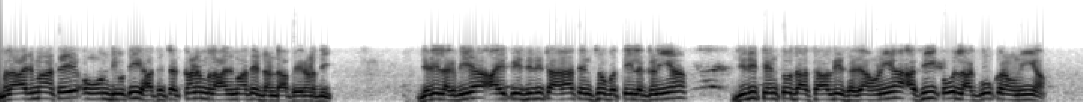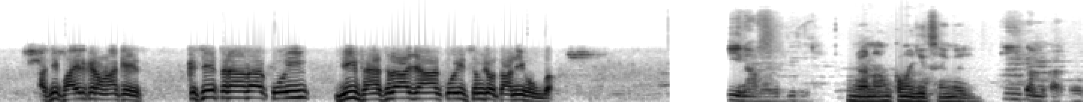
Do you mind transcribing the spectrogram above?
ਮੁਲਾਜ਼ਮਾਂ ਤੇ ਔਨ ਡਿਊਟੀ ਹੱਥ ਚੱਕਣ ਮੁਲਾਜ਼ਮਾਂ ਤੇ ਡੰਡਾ ਫੇਰਣ ਦੀ। ਜਿਹੜੀ ਲੱਗਦੀ ਆ ਆਈਪੀਸੀ ਦੀ ਧਾਰਾ 332 ਲੱਗਣੀ ਆ ਜਿਹਦੀ 3 ਤੋਂ 10 ਸਾਲ ਦੀ ਸਜ਼ਾ ਹੋਣੀ ਆ ਅਸੀਂ ਉਹ ਲਾਗੂ ਕਰਾਉਣੀ ਆ। ਅਸੀਂ ਫਾਈਲ ਕਰਾਉਣਾ ਕੇਸ ਕਿਸੇ ਤਰ੍ਹਾਂ ਦਾ ਕੋਈ ਵੀ ਫੈਸਲਾ ਜਾਂ ਕੋਈ ਸਮਝੌਤਾ ਨਹੀਂ ਹੋਊਗਾ। ਕੀ ਨਾਮ ਹੈ ਜੀ ਮੇਰਾ ਨਾਮ ਕਮਲਜੀਤ ਸਿੰਘ ਹੈ ਜੀ। ਕੀ ਕੰਮ ਕਰਦੇ ਹੋ?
